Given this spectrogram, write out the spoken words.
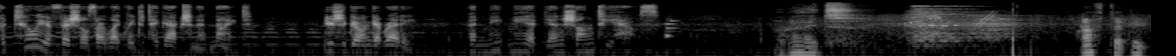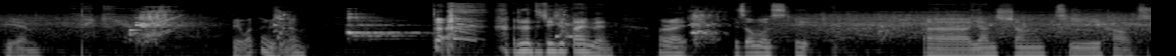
Fatui officials are likely to take action at night. You should go and get ready. Then meet me at Yanshang Tea House. Alright. After 8 pm. Wait, what time is it now? I don't have to change the time then. Alright. It's almost 8. Uh, Yanshang Tea House.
